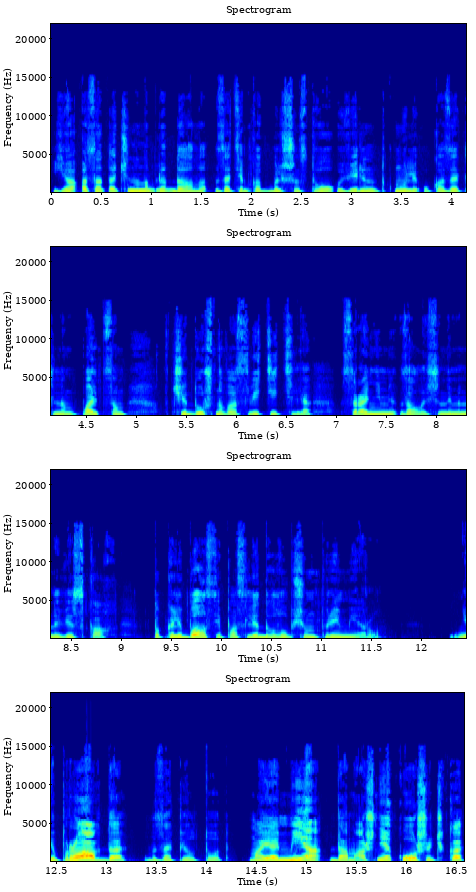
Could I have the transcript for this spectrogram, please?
Я озадаченно наблюдала за тем, как большинство уверенно ткнули указательным пальцем в чедушного осветителя с ранними залысинами на висках поколебался и последовал общему примеру. «Неправда!» – возопил тот. «Моя Мия – домашняя кошечка,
